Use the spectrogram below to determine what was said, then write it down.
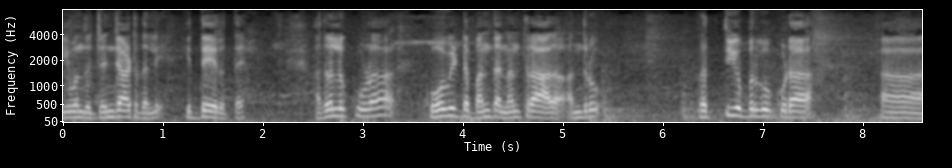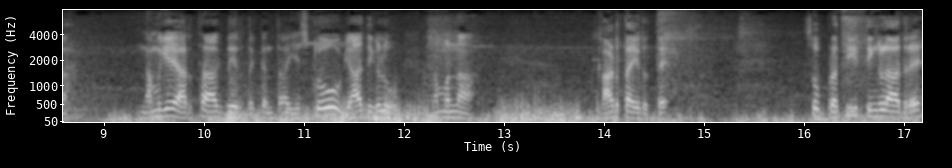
ಈ ಒಂದು ಜಂಜಾಟದಲ್ಲಿ ಇದ್ದೇ ಇರುತ್ತೆ. ಅದರಲ್ಲೂ ಕೂಡ ಕೋವಿಡ್ ಬಂದ ನಂತರ ಅಂದರೂ ಪ್ರತಿಯೊಬ್ಬರಿಗೂ ಕೂಡ ನಮಗೆ ಅರ್ಥ ಆಗದೇ ಇರತಕ್ಕಂಥ ಎಷ್ಟೋ ವ್ಯಾಧಿಗಳು ನಮ್ಮನ್ನು ಕಾಡ್ತಾ ಇರುತ್ತೆ. ಸೊ ಪ್ರತಿ ತಿಂಗಳಾದರೆ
